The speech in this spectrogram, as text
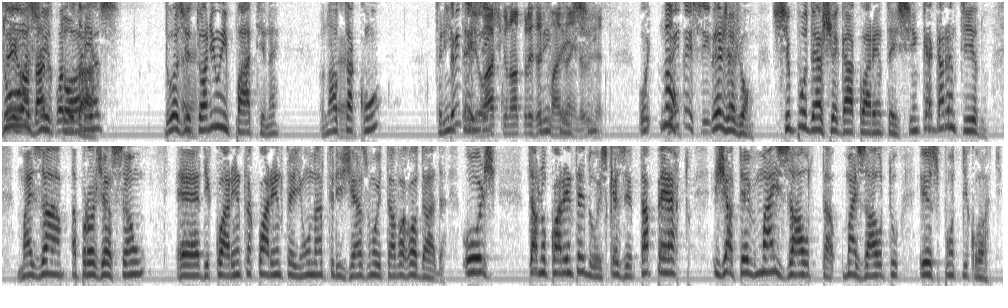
duas vitórias. Duas vitórias e um empate, né? O Náutico tá com 30, 35. Eu acho que o Náutico precisa de mais ainda, viu, 35. gente? Não, 35. veja, João, se puder chegar a 45 é garantido, mas a, a projeção é de 40 a 41 na 38ª rodada. Hoje está no 42, quer dizer, está perto e já teve mais alta, mais alto esse ponto de corte.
